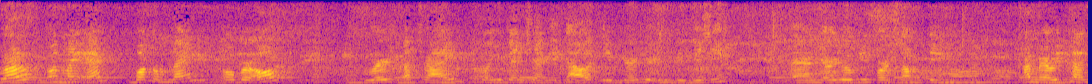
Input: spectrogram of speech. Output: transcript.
Well, on my end, bottom line, overall, worth a try. So you can check it out if you're here in BGC and you're looking for something American.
